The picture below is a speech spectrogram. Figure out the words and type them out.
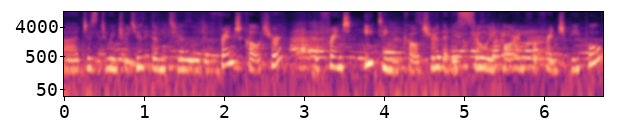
uh, just to introduce them to the French culture, the French eating culture that is so important for French people.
